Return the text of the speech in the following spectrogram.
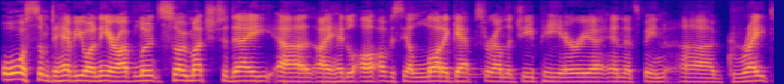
awesome to have you on here. I've learned so much today. Uh, I had obviously a lot of gaps around the GP area, and it's been uh, great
